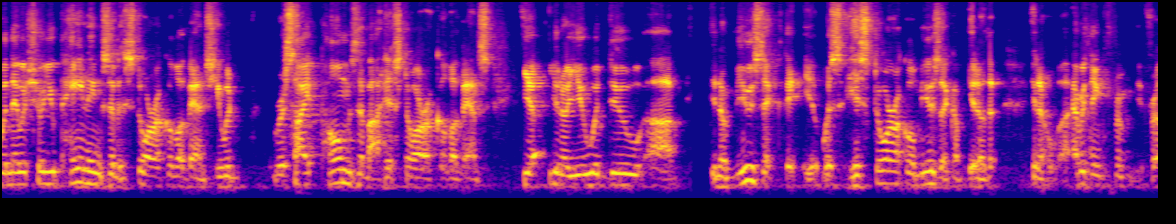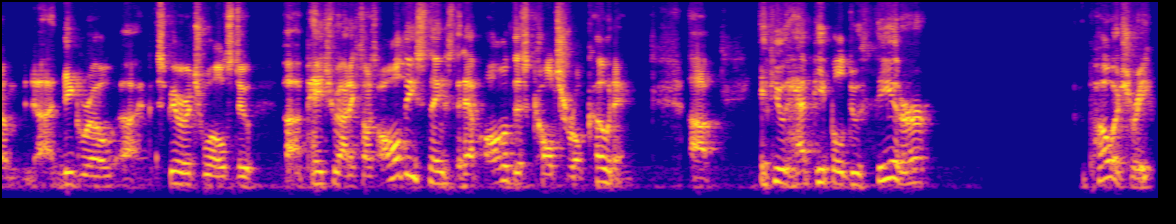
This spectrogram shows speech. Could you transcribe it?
when they would show you paintings of historical events, you would recite poems about historical events. You, you know, you would do uh, you know music that it was historical music. You know, the, you know everything from from uh, Negro uh, spirituals to uh, patriotic songs. All these things that have all of this cultural coding. Uh, if you had people do theater, poetry,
